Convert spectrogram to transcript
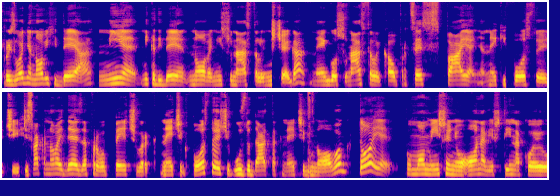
proizvodnja novih ideja nije, nikad ideje nove nisu nastale ni čega, nego su nastale kao proces spajanja nekih postojećih. I svaka nova ideja je zapravo patchwork nečeg postojećeg uz dodatak nečeg novog. To je po mom mišljenju ona vještina koju,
